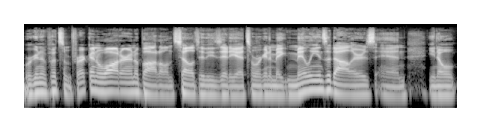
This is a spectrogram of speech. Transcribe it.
we're going to put some frickin' water in a bottle and sell it to these idiots and we're going to make millions of dollars and you know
